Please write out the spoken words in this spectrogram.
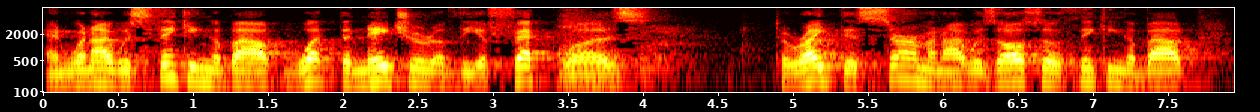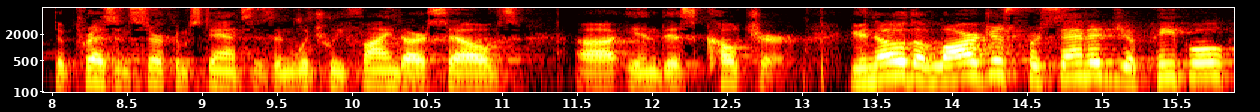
And when I was thinking about what the nature of the effect was to write this sermon, I was also thinking about the present circumstances in which we find ourselves uh, in this culture. You know, the largest percentage of people,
